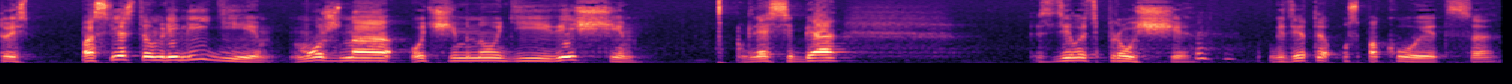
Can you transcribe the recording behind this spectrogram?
То есть посредством религии можно очень многие вещи для себя сделать проще, угу. где-то успокоиться,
